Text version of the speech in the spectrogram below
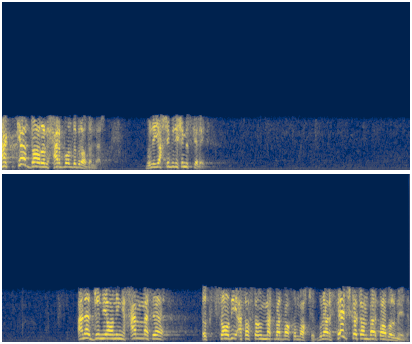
makka doril harb bo'ldi birodarlar. Buni yaxshi bilishimiz kerak. Ana dunyoning hammasi iqtisodiy asosda ummat barpo qilmoqchi. Bular hech qachon barpo bo'lmaydi.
